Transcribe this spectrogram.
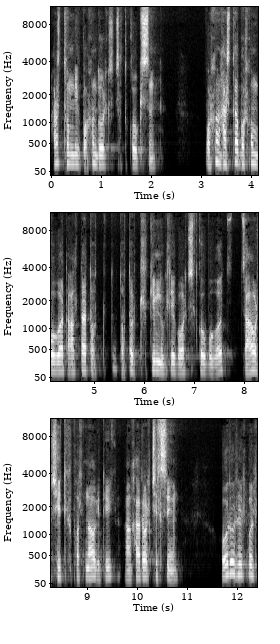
харт төмнийг бурханд үйлчилж чадахгүй гэсэн. Бурхан хартаа бурхан бөгөөд алдаа дутагдал гим нүглийг уучлахгүй бөгөөд заавар шийдэх болно гэдгийг анхааруулж хэлсэн юм. Өөрөөр хэлбэл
